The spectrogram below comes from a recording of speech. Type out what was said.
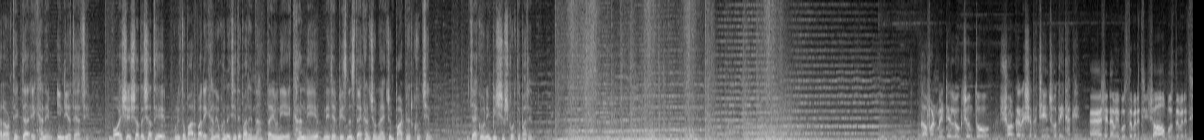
আর অর্ধেকটা এখানে ইন্ডিয়াতে আছে। বয়সের সাথে সাথে উনি তো বারবার এখানে ওখানে যেতে পারেন না। তাই উনি এখানে নিজের বিজনেস দেখার জন্য একজন পার্টনার খুঁজছেন। যাকে উনি বিশ্বাস করতে পারেন। গভর্নমেন্টের লোকজন তো সরকারের সাথে চেঞ্জ হতেই থাকে। হ্যাঁ সেটা আমি বুঝতে পেরেছি সব বুঝতে পেরেছি।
